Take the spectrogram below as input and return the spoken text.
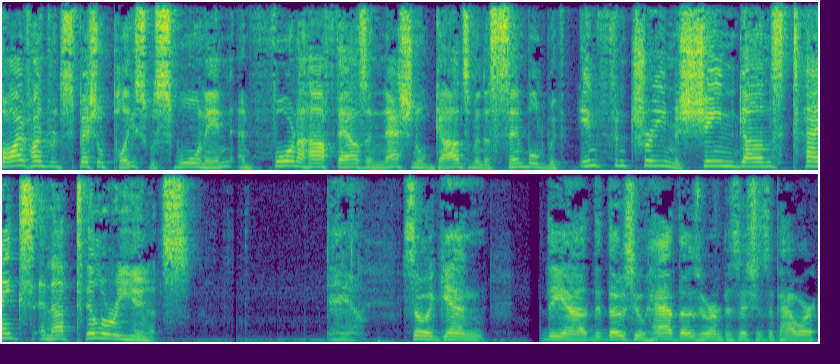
500 special police were sworn in, and 4,500 National Guardsmen assembled with infantry, machine guns, tanks, and artillery units. Damn. So again, the, uh, the those who have those who are in positions of power,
